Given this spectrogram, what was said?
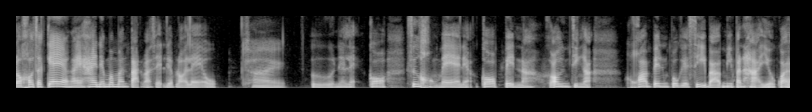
แล้วเขาจะแก้ยังไงให้ในเมื่อมันตัดมาเสร็จเรียบร้อยแล้ว ใช่ เออเนี่ยแหละ ก็ซึ่งของแม่เนี่ยก็เป็นนะเอาจริง ๆอะความเป็นโปรเกรสซีฟแบบมีปัญหาเยอะกว่า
